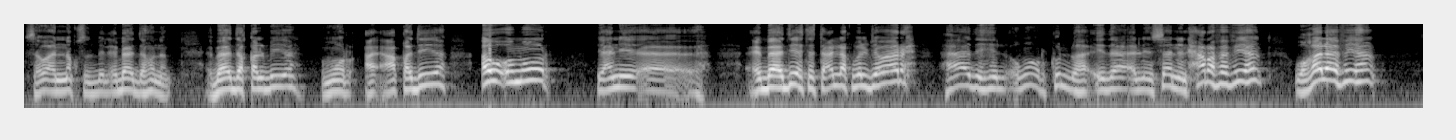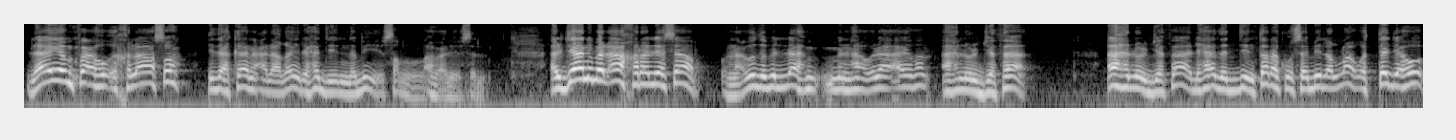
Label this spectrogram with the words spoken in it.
سواء نقصد بالعبادة هنا عبادة قلبية أمور عقدية أو أمور يعني آه، عبادية تتعلق بالجوارح هذه الأمور كلها إذا الإنسان انحرف فيها وغلا فيها لا ينفعه إخلاصه إذا كان على غير هدي النبي صلى الله عليه وسلم. الجانب الآخر اليسار ونعوذ بالله من هؤلاء أيضا أهل الجفاء. أهل الجفاء لهذا الدين تركوا سبيل الله واتجهوا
